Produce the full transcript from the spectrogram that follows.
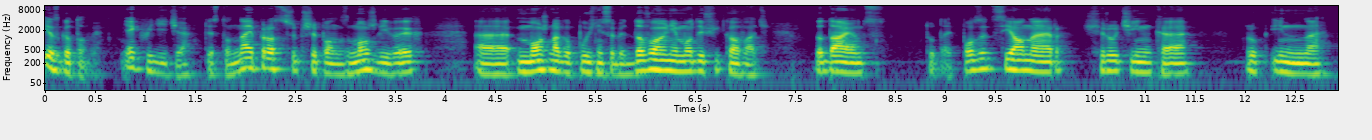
jest gotowy. Jak widzicie, to jest to najprostszy przypon z możliwych. E, można go później sobie dowolnie modyfikować, dodając tutaj pozycjoner, śrucinkę lub inne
